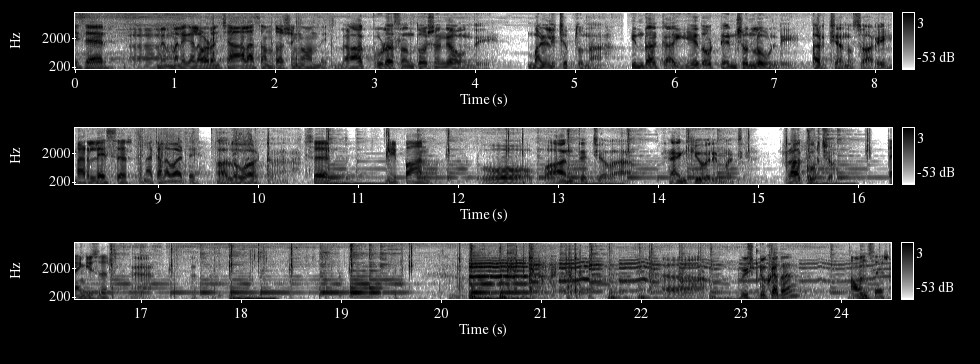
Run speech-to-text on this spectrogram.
హాయ్ సార్ మిమ్మల్ని గెలవడం చాలా సంతోషంగా ఉంది. నాకు కూడా సంతోషంగా ఉంది. మళ్ళీ చెప్తున్నా. ఇందాక ఏదో టెన్షన్లో ఉండి అర్చాను సారీ. పర్లేదు సార్ నాకు అలవాటే. అలవాట? సార్ మీ పాన్. ఓ పాన్ తెచ్చావా? థ్యాంక్ యూ వెరీ మచ్ రా కూర్చో. థ్యాంక్ యూ సార్ విష్ణు కదా? అవును సార్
